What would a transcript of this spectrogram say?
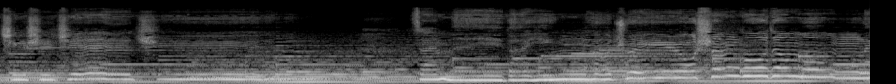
竟是结局。在每个银河坠入山谷的梦里，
